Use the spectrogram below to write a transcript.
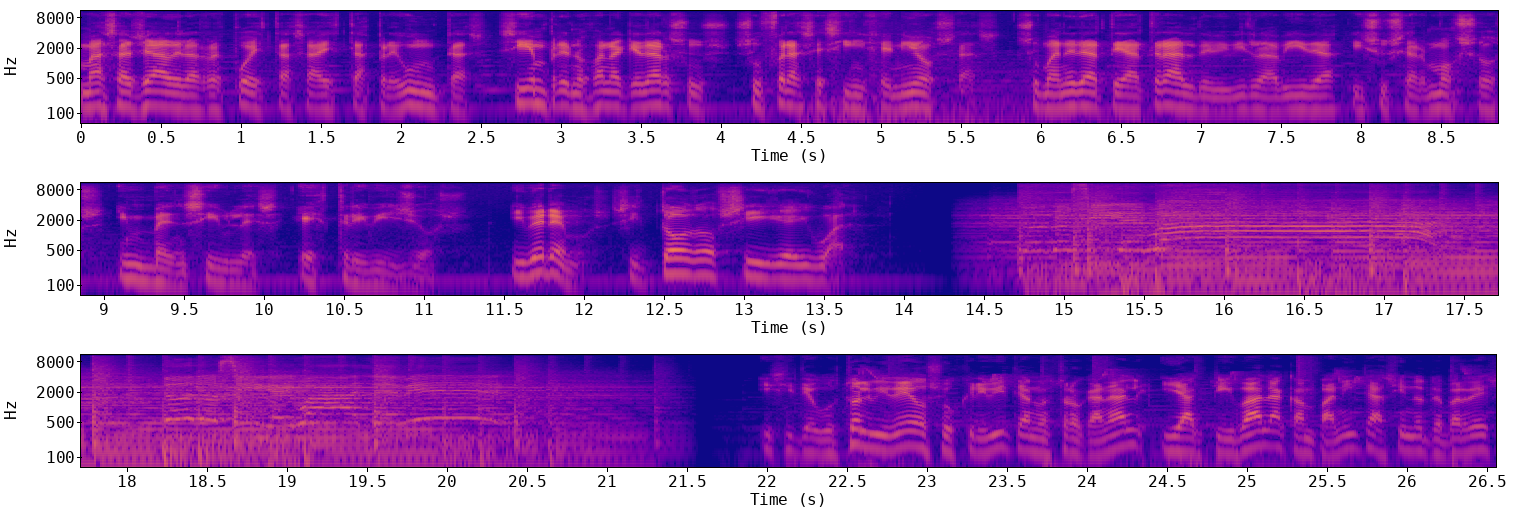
Más allá de las respuestas a estas preguntas, siempre nos van a quedar sus, sus frases ingeniosas, su manera teatral de vivir la vida y sus hermosos, invencibles estribillos. Y veremos si todo sigue igual. Todo sigue igual, todo sigue igual de bien. Y si te gustó el video, suscríbete a nuestro canal y activa la campanita así no te perdés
